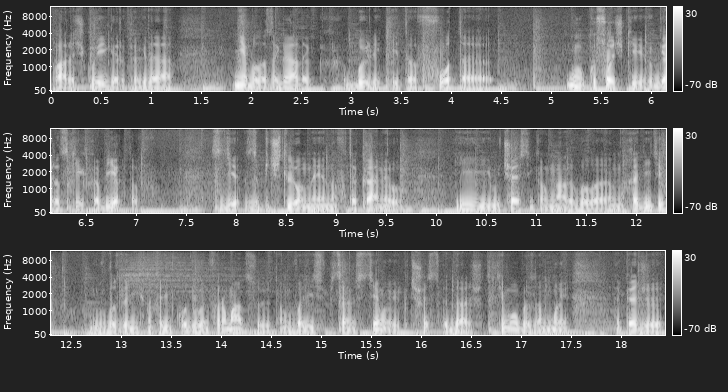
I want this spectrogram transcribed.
парочку игр, когда не было загадок, были какие-то фото, ну, кусочки городских объектов, запечатленные на фотокамеру, и участникам надо было находить их, возле них находить кодовую информацию, там, вводить в специальную систему и путешествовать дальше. Таким образом мы, опять же,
